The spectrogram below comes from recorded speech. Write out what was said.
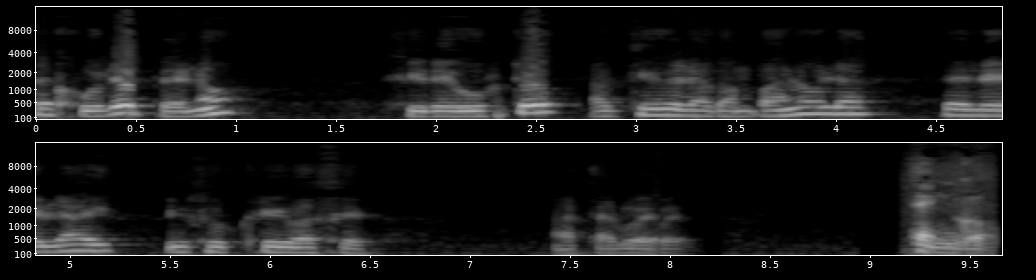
Qué julepe, ¿no? Si le gustó, active la campanola, dele like y suscríbase. Hasta luego. Tengo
